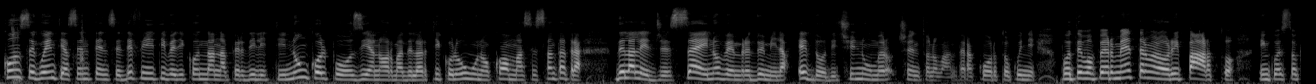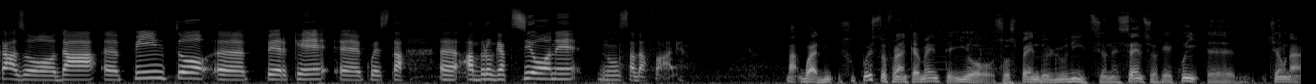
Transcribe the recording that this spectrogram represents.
conseguenti a sentenze definitive di condanna per delitti non colposi a norma dell'articolo 1,63 della legge 6 novembre 2012 numero 100. 190, era corto, quindi potevo permettermelo, riparto in questo caso da eh, Pinto eh, perché eh, questa eh, abrogazione non sa da fare. Ma guardi, su questo francamente io sospendo il giudizio, nel senso che qui eh, c'è un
